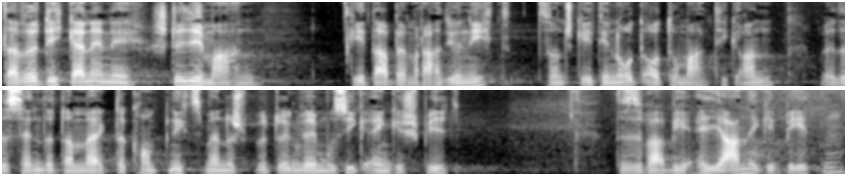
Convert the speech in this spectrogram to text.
da würde ich gerne eine Stille machen. Geht da beim Radio nicht, sonst geht die Notautomatik an, weil der Sender dann merkt, da kommt nichts mehr, da wird irgendwelche Musik eingespielt. Deshalb habe ich Eliane gebeten,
